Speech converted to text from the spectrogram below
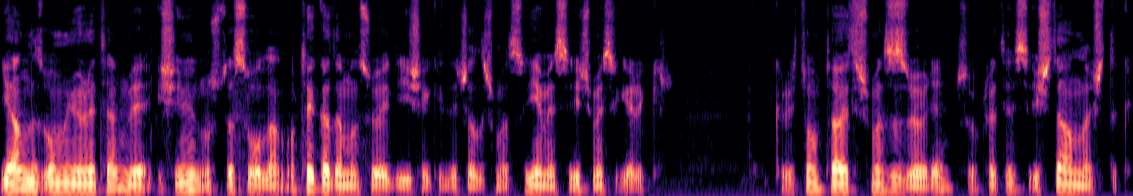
yalnız onu yöneten ve işinin ustası olan o tek adamın söylediği şekilde çalışması, yemesi, içmesi gerekir. Kriton tartışmasız öyle. Sokrates işte anlaştık.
